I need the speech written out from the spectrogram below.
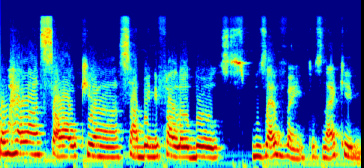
Com relação ao que a Sabine falou dos, dos eventos, né? Que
